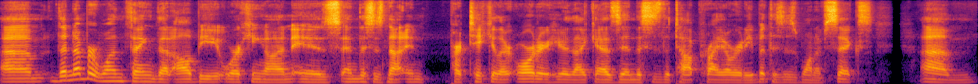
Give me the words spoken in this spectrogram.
Um, the number one thing that I'll be working on is, and this is not in particular order here, like as in this is the top priority, but this is one of six, um,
